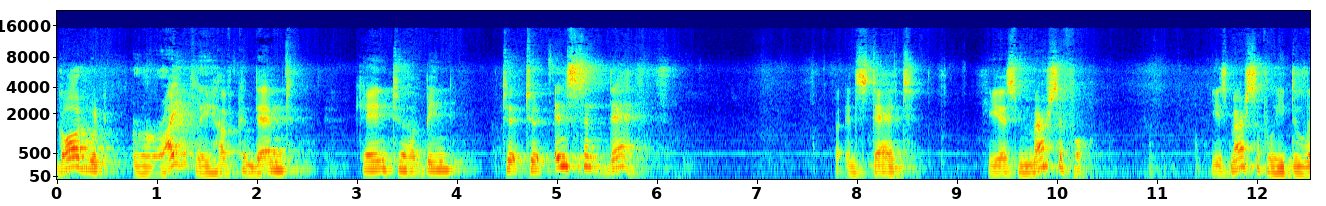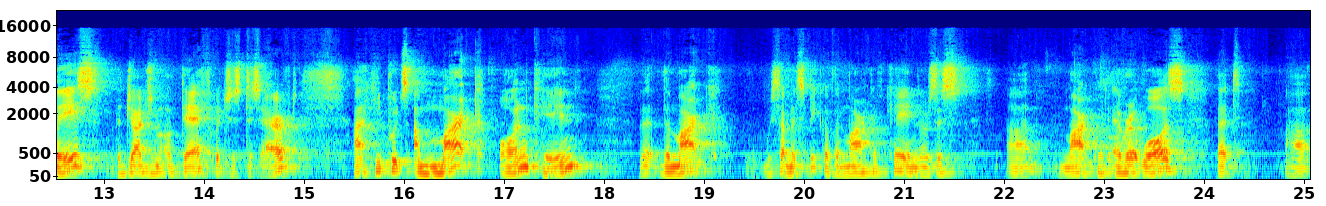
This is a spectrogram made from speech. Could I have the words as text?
God would rightly have condemned Cain to have been to, to instant death. But instead, he is merciful. He is merciful. He delays the judgment of death, which is deserved. Uh, he puts a mark on Cain. The, the mark, we sometimes speak of the mark of Cain. There was this uh, mark, whatever it was, that uh,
